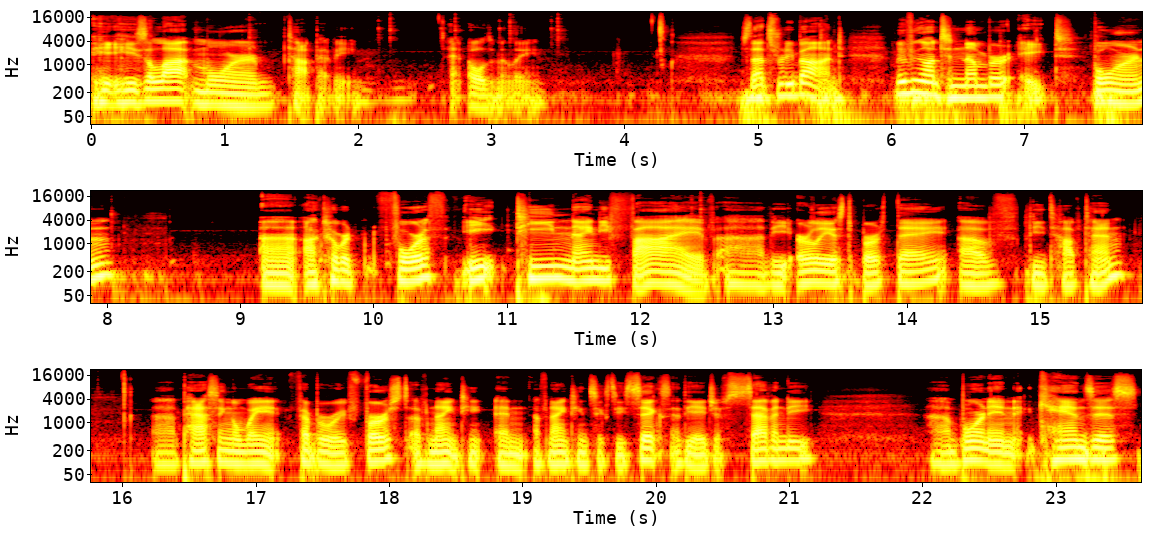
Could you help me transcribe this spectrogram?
he, he's a lot more top heavy ultimately. So that's rudy bond. Moving on to number eight born uh, october 4th 1895 uh, the earliest birthday of the top 10 uh, passing away february 1st of 19 of 1966 at the age of 70 uh, born in kansas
